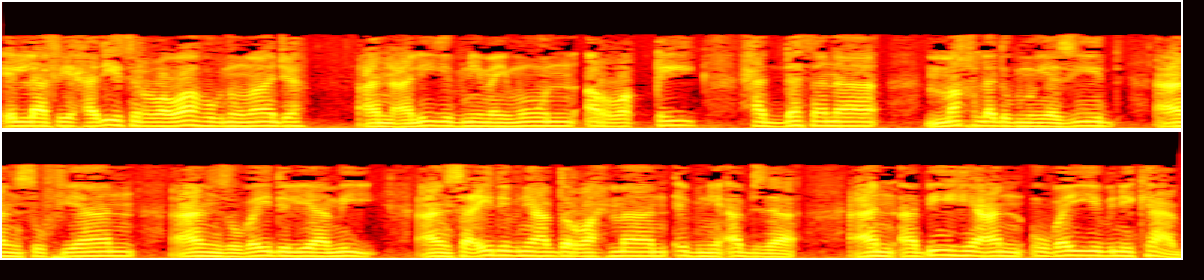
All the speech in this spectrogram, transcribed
إلا في حديث رواه ابن ماجه عن علي بن ميمون الرقي حدثنا مخلد بن يزيد عن سفيان عن زبيد اليامي عن سعيد بن عبد الرحمن بن أبزة عن أبيه عن أبي بن كعب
